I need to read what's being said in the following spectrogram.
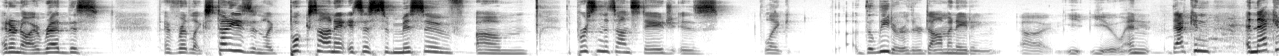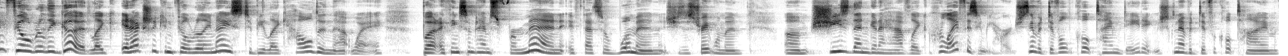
I don't know. I read this. I've read like studies and like books on it. It's a submissive. Um, the person that's on stage is like the leader. They're dominating uh, y- you, and that can and that can feel really good. Like it actually can feel really nice to be like held in that way. But I think sometimes for men, if that's a woman, she's a straight woman um, she's then to have like her life is to be hard. She's to have a difficult time dating. She's to have a difficult time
